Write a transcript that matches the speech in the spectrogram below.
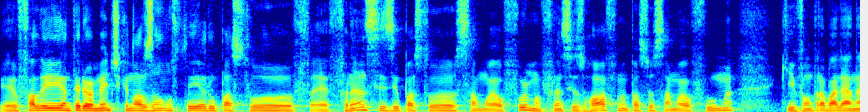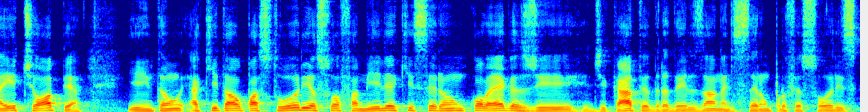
Eu falei anteriormente que nós vamos ter o pastor é, Francis e o pastor Samuel Furman, Francis Hoffman e o pastor Samuel Furman, que vão trabalhar na Etiópia. E então aqui está o pastor e a sua família que serão colegas de, de cátedra deles lá, né? eles serão professores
